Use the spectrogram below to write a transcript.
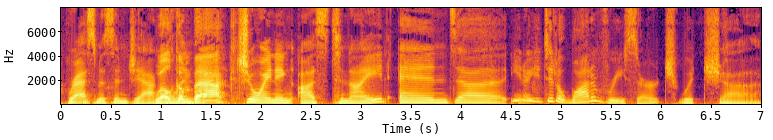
both Rasmus and Jack. Welcome back. joining us tonight. And uh, you know, you did a lot of research, which uh,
